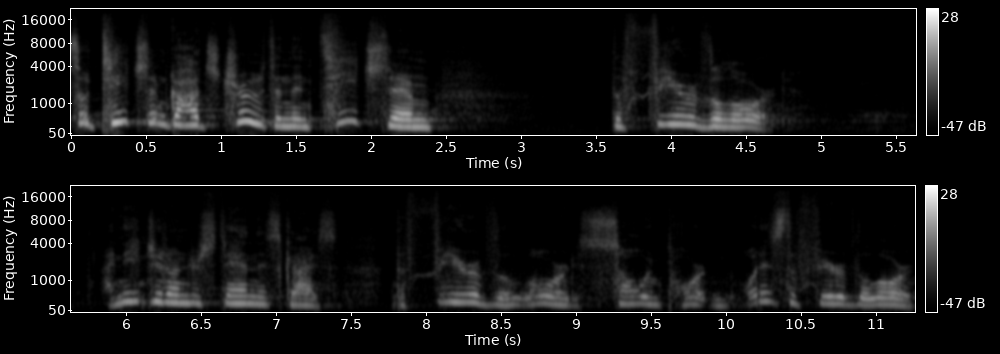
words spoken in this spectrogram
So teach them God's truth and then teach them the fear of the Lord. I need you to understand this, guys. The fear of the Lord is so important. What is the fear of the Lord?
